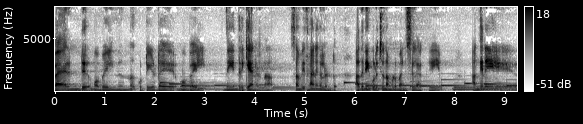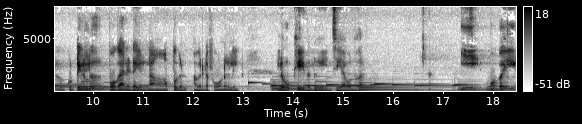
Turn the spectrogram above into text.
പാരന്റ് മൊബൈലിൽ നിന്ന് കുട്ടിയുടെ മൊബൈൽ നിയന്ത്രിക്കാനുള്ള സംവിധാനങ്ങളുണ്ട്. അതിനെക്കുറിച്ച് നമ്മൾ മനസ്സിലാക്കുകയും അങ്ങനെ കുട്ടികൾ പോകാനിടയുള്ള ആപ്പുകൾ അവരുടെ ഫോണുകളിൽ ലോക്ക് ചെയ്തിടുകയും ചെയ്യാവുന്നതാണ്. ഈ മൊബൈൽ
